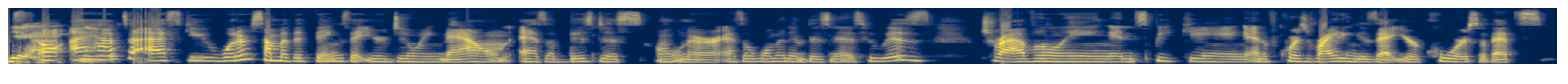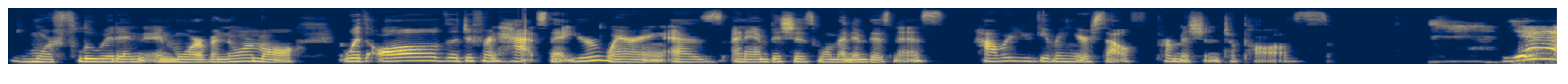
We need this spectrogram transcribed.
yeah. So I have to ask you, what are some of the things that you're doing now as a business owner, as a woman in business who is traveling and speaking. And of course, writing is at your core. So that's more fluid and, and more of a normal with all the different hats that you're wearing as an ambitious woman in business. How are you giving yourself permission to pause? Yeah.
